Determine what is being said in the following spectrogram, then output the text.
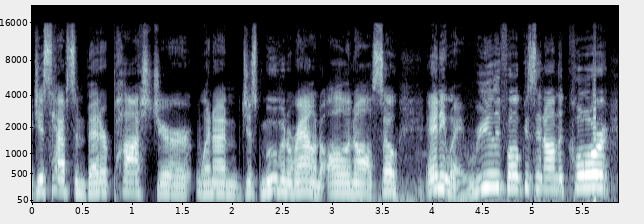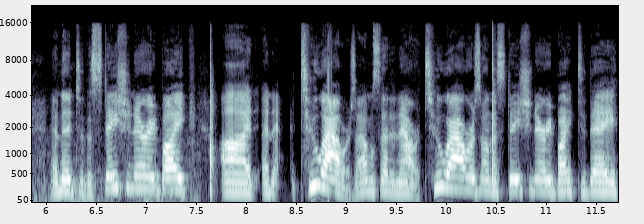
just have some better posture when I'm just moving around all in all. So anyway, really focusing on the core and then to the stationary bike, uh, an, two hours, I almost said an hour, two hours on the stationary bike today.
